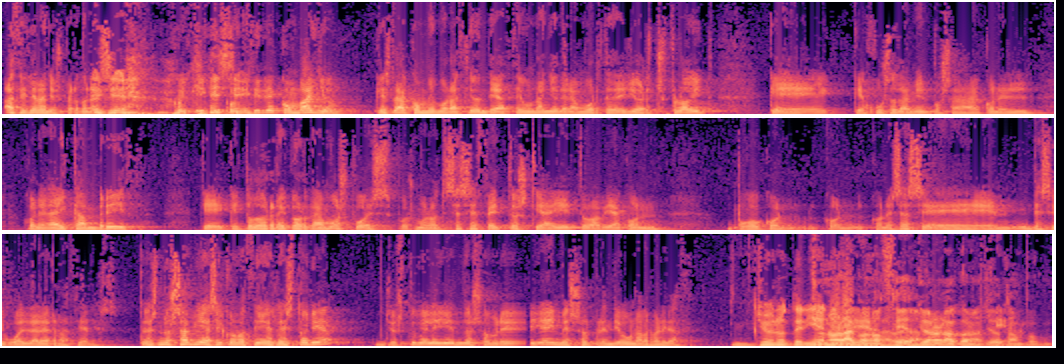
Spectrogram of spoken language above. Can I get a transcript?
Hace 100 años, perdón. y que coincide con mayo, que es la conmemoración de hace un año de la muerte de George Floyd, que, que justo también pues, con, el, con el I Can Breathe, que, que todos recordamos, pues, pues bueno, esos efectos que hay todavía con un poco con, con, con esas eh, desigualdades raciales. Entonces no sabía si conocíais la historia, yo estuve leyendo sobre ella y me sorprendió una barbaridad. Yo no tenía yo no la conocía. yo no la conocía. Yo tampoco.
